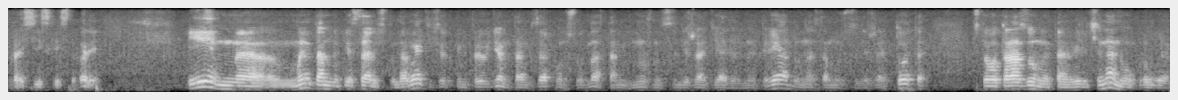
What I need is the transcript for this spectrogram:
в российской истории. И э, мы там написали, что давайте все-таки приведем там закон, что у нас там нужно содержать ядерную триаду, у нас там нужно содержать то-то, что вот разумная там величина, ну, грубо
